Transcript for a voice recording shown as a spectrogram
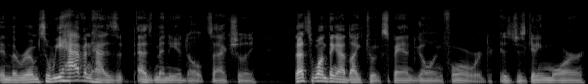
in the room. So we haven't had as, as many adults actually. So that's one thing I'd like to expand going forward is just getting more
